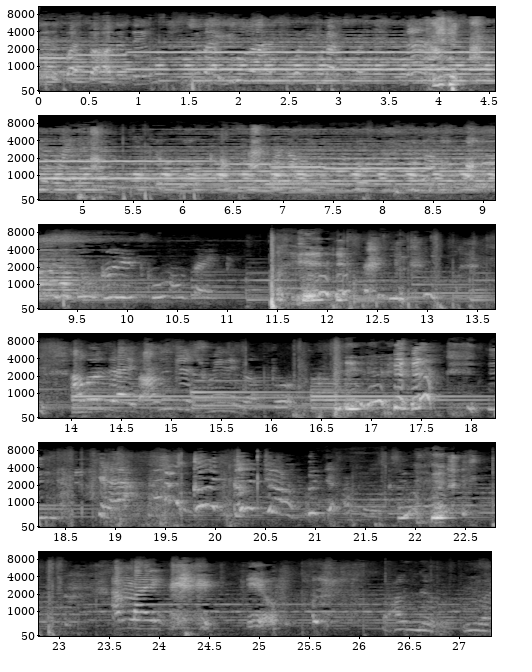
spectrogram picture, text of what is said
did it, but the other she oh, was like, you. Then I I'm good in school. Was like, I was like, I'm just reading a book. yeah. Oh, good, good job, good job. I'm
